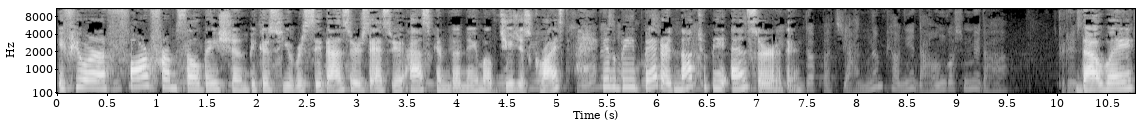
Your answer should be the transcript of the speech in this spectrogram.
if you are far from salvation because you receive answers as you ask in the name of Jesus Christ, it will be better not to be answered. That way,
